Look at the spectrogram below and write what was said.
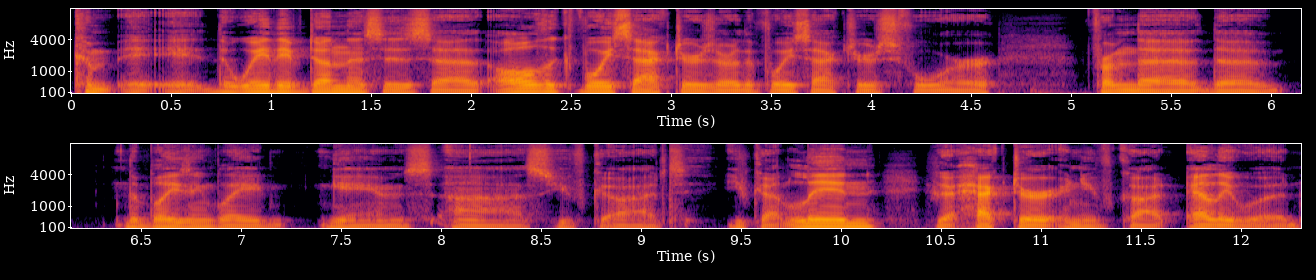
Com- it, it- the way they've done this is uh, all the voice actors are the voice actors for from the the the Blazing Blade games. Uh, so you've got you've got Lyn, you've got Hector, and you've got Eliwood,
